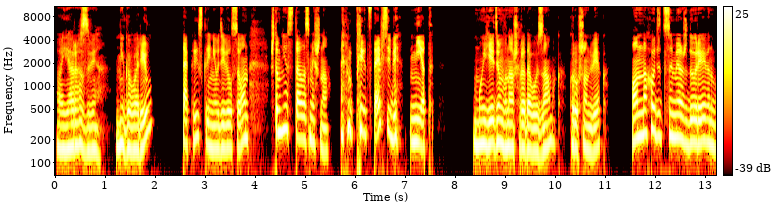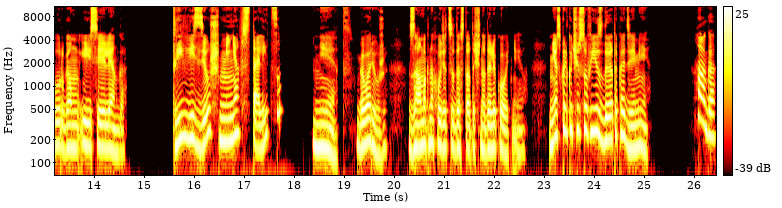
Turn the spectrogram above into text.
«А я разве не говорил?» Так искренне удивился он, что мне стало смешно. «Представь себе, нет». «Мы едем в наш родовой замок, Крушенвек. Он находится между Ревенбургом и Сейленго». «Ты везешь меня в столицу?» «Нет, говорю же, замок находится достаточно далеко от нее. Несколько часов езды от Академии». «Ага»,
